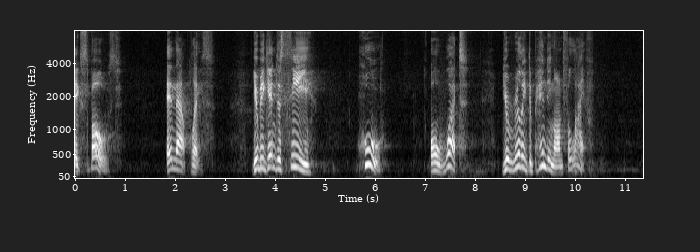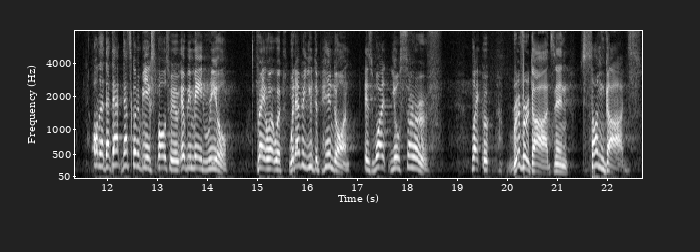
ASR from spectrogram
Exposed in that place, you begin to see who or what you're really depending on for life. All that, that, that that's going to be exposed for you. It'll be made real. Right? Whatever you depend on is what you'll serve. Like uh, river gods and sun gods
